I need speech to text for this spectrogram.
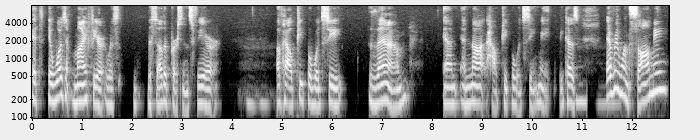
it it wasn't my fear; it was this other person's fear mm-hmm. of how people would see them, and and not how people would see me because mm-hmm. everyone saw me,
